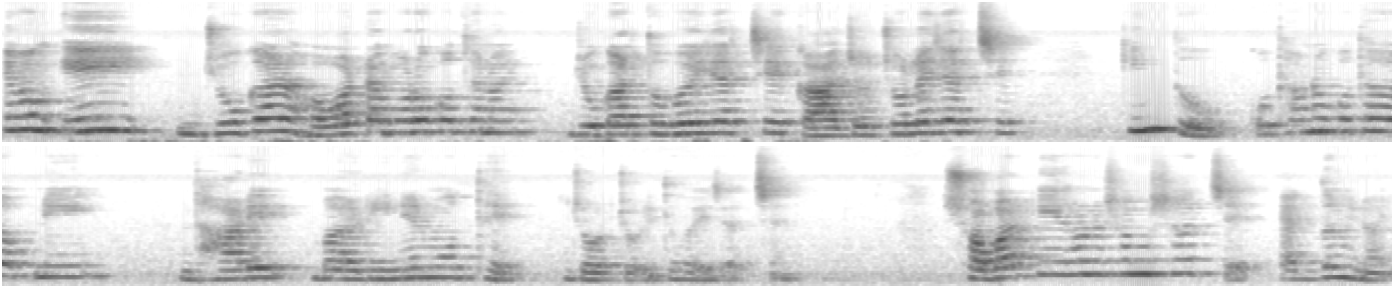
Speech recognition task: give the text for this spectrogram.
এবং এই জোগাড় হওয়াটা বড় কথা নয়। জোগাড় তো হয়ে যাচ্ছে, কাজও চলে যাচ্ছে। কিন্তু কোথাও না কোথাও আপনি ধারে বা ঋণের মধ্যে জর্জরিত হয়ে যাচ্ছেন। সবার কি এই ধরনের সমস্যা হচ্ছে? একদমই নয়।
